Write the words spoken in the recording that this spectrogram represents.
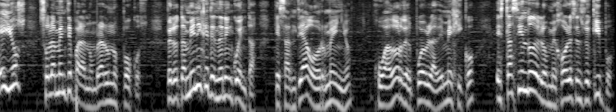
Ellos solamente para nombrar unos pocos, pero también hay que tener en cuenta que Santiago Ormeño, jugador del Puebla de México, está siendo de los mejores en su equipo,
